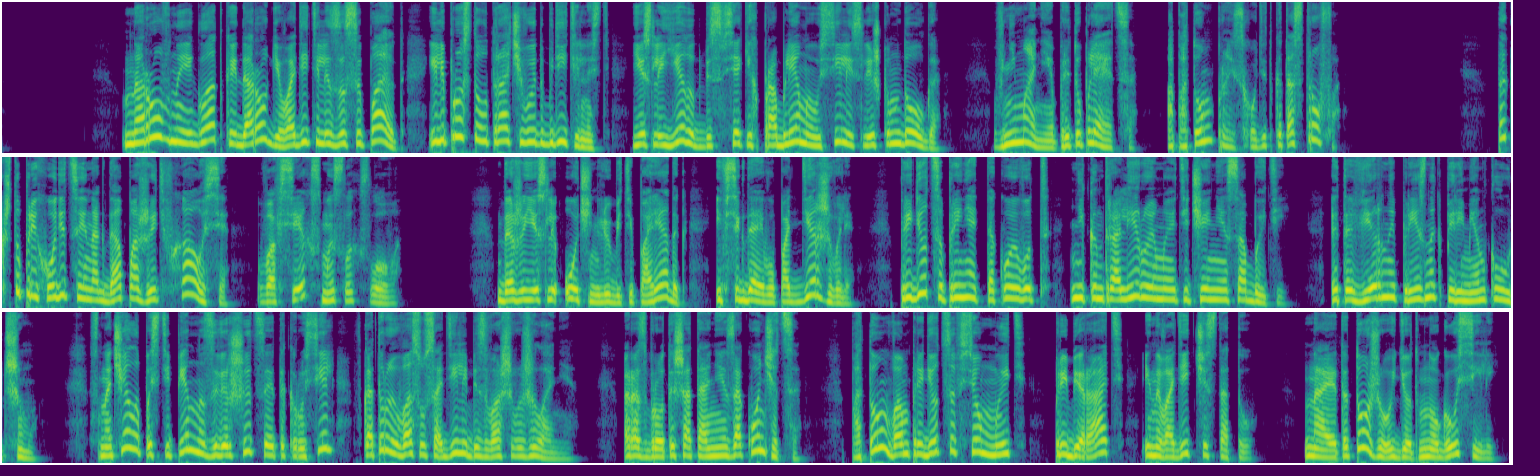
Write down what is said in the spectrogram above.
На ровной и гладкой дороге водители засыпают или просто утрачивают бдительность, если едут без всяких проблем и усилий слишком долго. Внимание притупляется, а потом происходит катастрофа. Так что приходится иногда пожить в хаосе во всех смыслах слова. Даже если очень любите порядок и всегда его поддерживали, придется принять такое вот неконтролируемое течение событий. Это верный признак перемен к лучшему. Сначала постепенно завершится эта карусель, в которую вас усадили без вашего желания. Разброд и шатание закончатся. Потом вам придется все мыть, прибирать и наводить чистоту. На это тоже уйдет много усилий.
